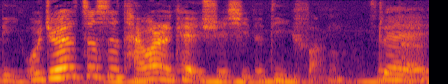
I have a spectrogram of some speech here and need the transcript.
励。我觉得这是台湾人可以学习的地方。对。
